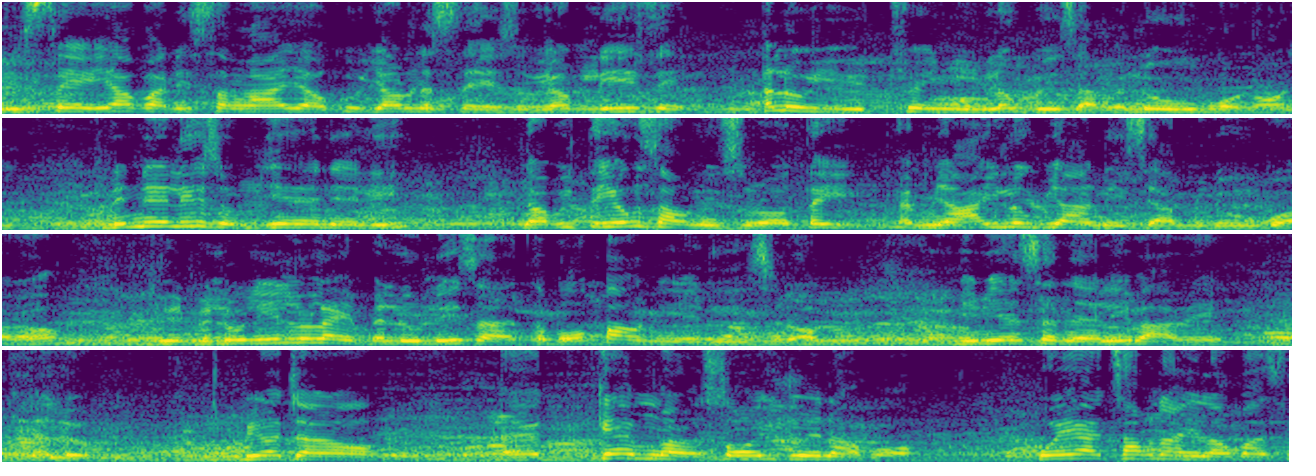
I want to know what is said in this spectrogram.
10ယောက်ကနေ15ယောက်အခုရောက်20ဆိုရောက်40အဲ့လိုကြီး training လုပ်ပေးစားမလို့ပေါ့နော်နည်းနည်းလေးဆိုပြန်နေလေ နောက်ပြီးတရုပ်ဆောင်နေဆိုတော့တိတ်အများကြီးလုပ်ပြနေစရာမလိုဘူးပေါ့နော်ဒီဘယ်လိုလေးလုပ်လိုက်ဘယ်လိုလေးဆိုတာသဘောပေါက်နေရတဲ့ဆိုတော့မြင်းမြန်းဆန်ဆန်လေးပါပဲအဲ့လိုပြီးတော့ကျတော့အဲကမ်ကတော့စောကြီးတွင်းတာပေါ့ပွဲက6နာရီလောက်မှစ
